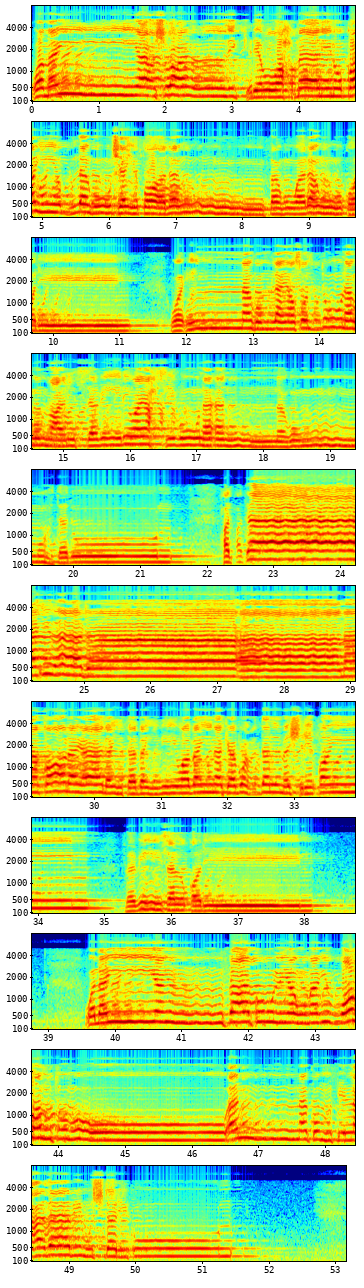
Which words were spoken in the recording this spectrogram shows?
ومن يعش عن ذكر الرحمن نقيض له شيطانا فهو له قرين. وإنهم ليصدونهم عن السبيل ويحسبون أنهم مهتدون. حتى إذا جاءنا قال ليت بيني وبينك بعد المشرقين فبئس القرين. ولن ينفعكم اليوم إذ ظلمتم أنكم في العذاب مشتركون.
